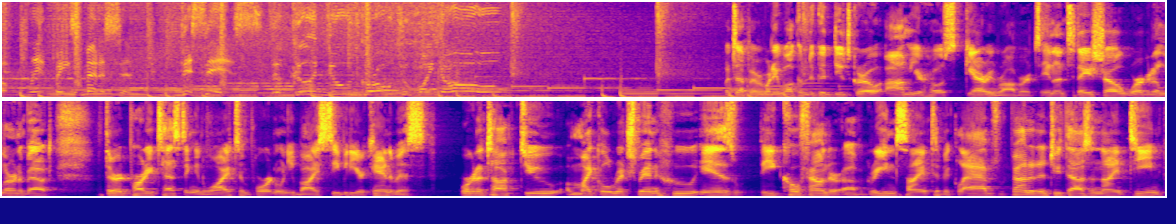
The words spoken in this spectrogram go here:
of plant based medicine. This is the Good Dudes Grow 2.0. What's up, everybody? Welcome to Good Dudes Grow. I'm your host, Gary Roberts. And on today's show, we're going to learn about third party testing and why it's important when you buy CBD or cannabis. We're going to talk to Michael Richmond, who is the co-founder of Green Scientific Labs. Founded in 2019,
